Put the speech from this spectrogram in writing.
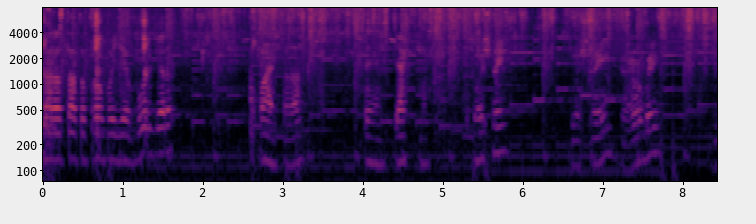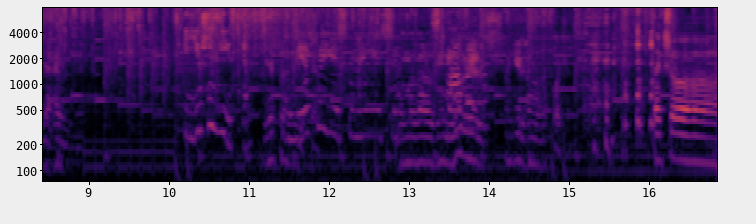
Зараз тато пробує бургер. Смачно, да? Ти, як смак? Сочний, смачний, грубий для гаїти. Є що з'їсти. Є що з'їсти. Ми зараз з'їмо бургер, вже не захочемо. Так що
